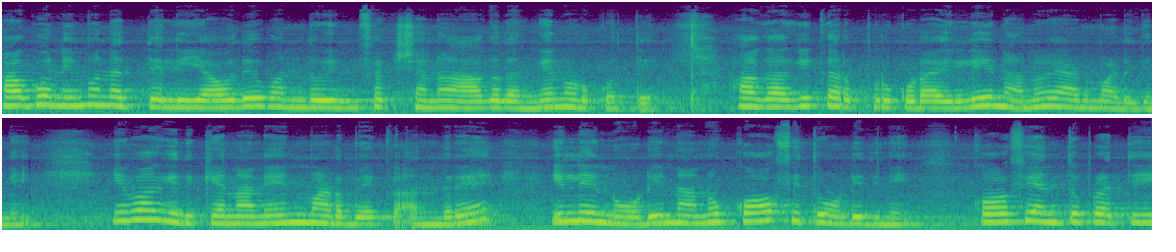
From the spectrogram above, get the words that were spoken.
ಹಾಗೂ ನಿಮ್ಮ ನತ್ತೆಯಲ್ಲಿ ಯಾವುದೇ ಒಂದು ಇನ್ಫೆಕ್ಷನ್ ಆಗದಂಗೆ ನೋಡ್ಕೋತೆ. ಹಾಗಾಗಿ ಕರ್ಪೂರ ಕೂಡ ಇಲ್ಲಿ ನಾನು ಆ್ಯಡ್ ಮಾಡಿದ್ದೀನಿ. ಇವಾಗ ಇದಕ್ಕೆ ನಾನೇನು ಮಾಡಬೇಕು ಅಂದರೆ, ಇಲ್ಲಿ ನೋಡಿ ನಾನು ಕಾಫಿ ತೊಗೊಂಡಿದ್ದೀನಿ. ಕಾಫಿ ಅಂತೂ ಪ್ರತಿ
